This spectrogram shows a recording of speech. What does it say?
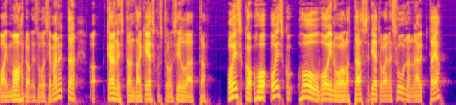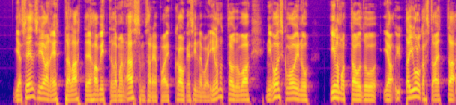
vai mahdollisuus? Ja mä nyt tämän, käynnistän tämän keskustelun sillä, että oisko, ho, oisko HOU voinut olla tässä tietynlainen suunnannäyttäjä, ja sen sijaan, että lähtee havittelemaan SM-sarjapaikkaa, okei, sinne voi ilmoittautua, niin olisiko voinut ilmoittautua ja, tai julkaista, että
